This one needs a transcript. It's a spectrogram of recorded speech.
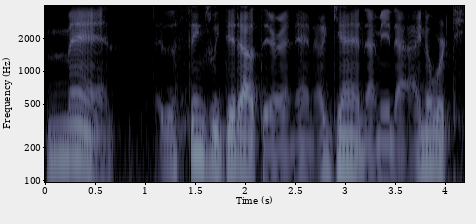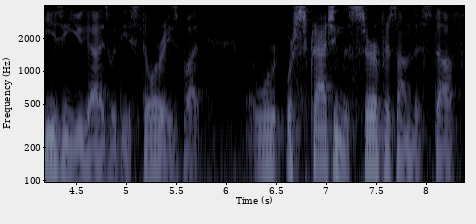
man, the things we did out there. And, and again, I mean, I know we're teasing you guys with these stories, but we're, we're scratching the surface on this stuff.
